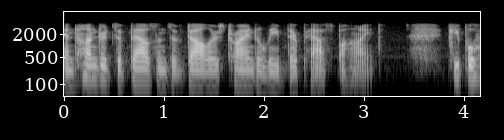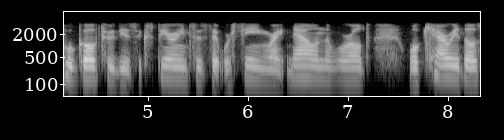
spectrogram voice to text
and hundreds of thousands of dollars trying to leave their past behind people who go through these experiences that we're seeing right now in the world will carry those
